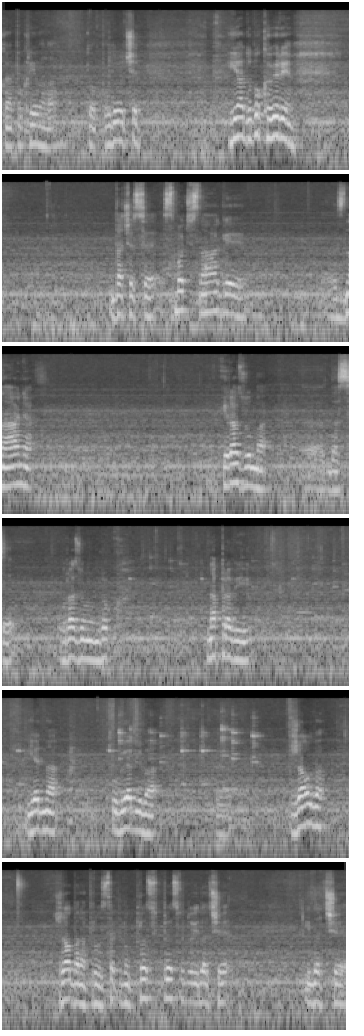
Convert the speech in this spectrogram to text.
koja je pokrivala to područje. I ja duboko vjerujem da će se smoći snage, e, znanja i razuma da se u razumnom roku napravi jedna uvjerljiva e, žalba, žalba na prvostepenu presudu i da će i da će e,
